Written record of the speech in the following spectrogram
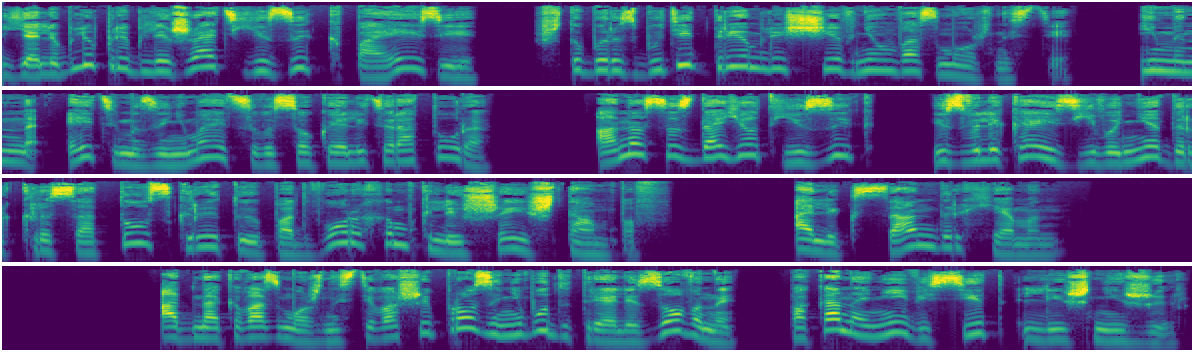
Я люблю приближать язык к поэзии, чтобы разбудить дремлющие в нем возможности. Именно этим и занимается высокая литература. Она создает язык, извлекая из его недр красоту, скрытую под ворохом клише штампов. Александр Хеман. Однако возможности вашей прозы не будут реализованы, пока на ней висит лишний жир.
